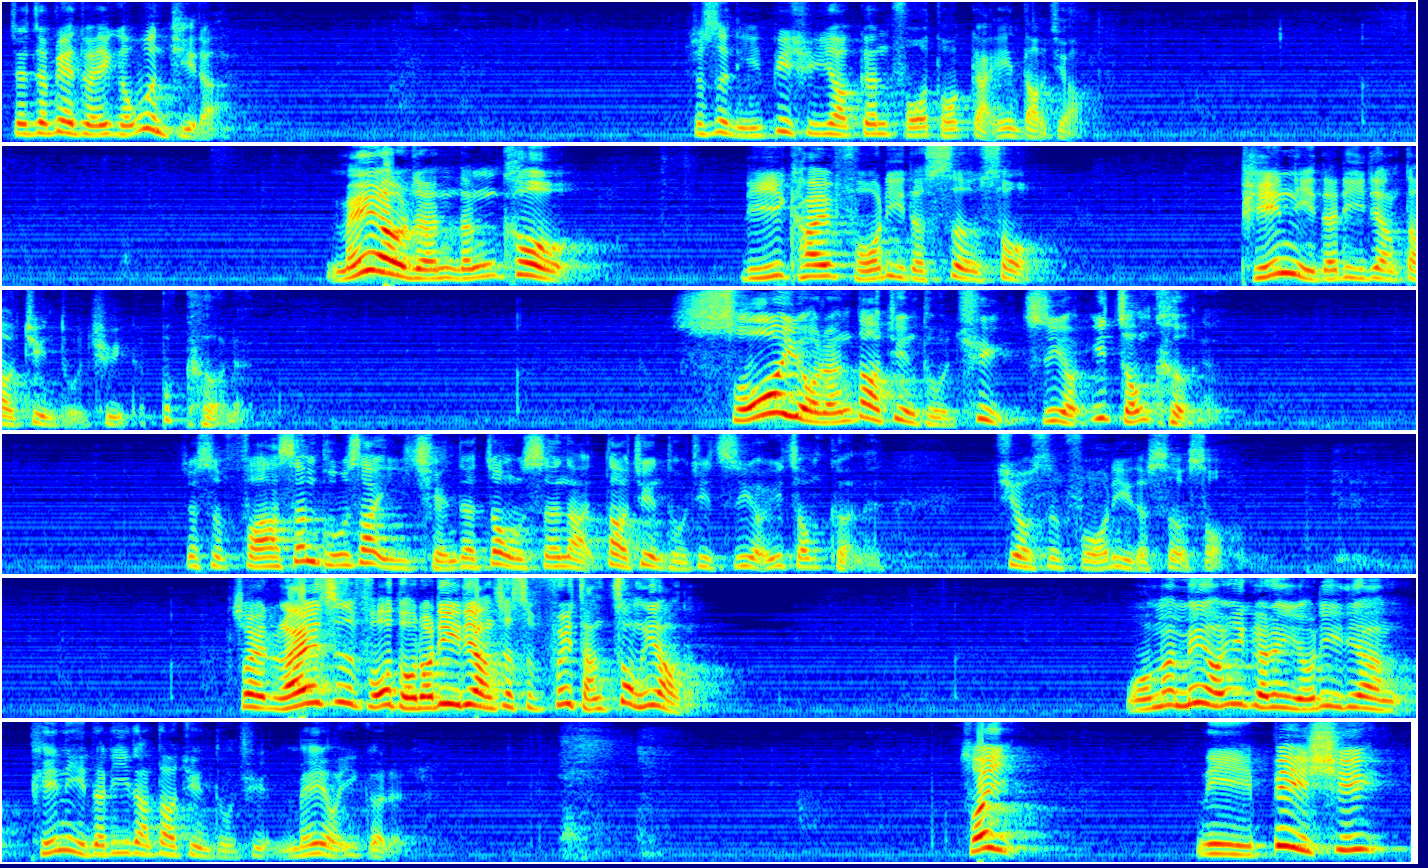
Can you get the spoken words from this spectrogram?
这就面对一个问题了，就是你必须要跟佛陀感应道教，没有人能够离开佛力的摄受，凭你的力量到净土去的，不可能。所有人到净土去，只有一种可能，就是法身菩萨以前的众生啊，到净土去只有一种可能，就是佛力的摄受。所以来自佛陀的力量，这是非常重要的。我们没有一个人有力量，凭你的力量到净土去，没有一个人。所以你必须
